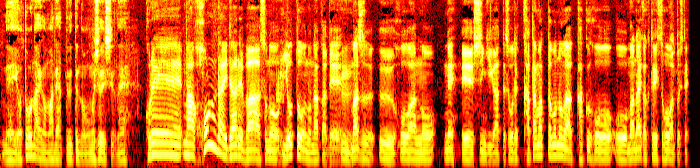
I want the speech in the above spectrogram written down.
ね、与党内がまだやってるっていうのも面白いですよね。これ、まあ、本来であれば、その与党の中で、まず、法案のね、えー、審議があって、そこで固まったものが閣法、まあ、内閣提出法案として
